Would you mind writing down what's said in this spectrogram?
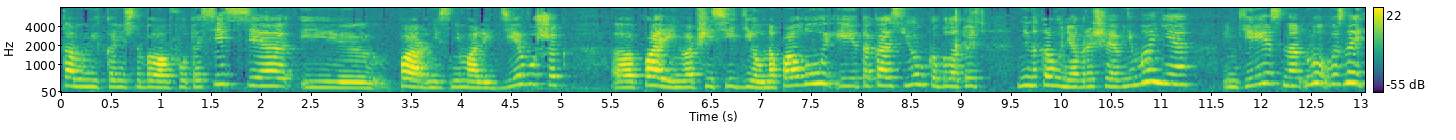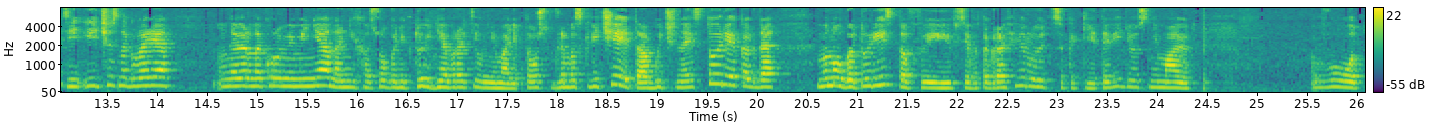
там у них, конечно, была фотосессия, и парни снимали девушек. Э, парень вообще сидел на полу, и такая съемка была, то есть ни на кого не обращая внимания, интересно. Ну, вы знаете, и, честно говоря, наверное, кроме меня, на них особо никто и не обратил внимания, потому что для москвичей это обычная история, когда много туристов, и все фотографируются, какие-то видео снимают. Вот.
